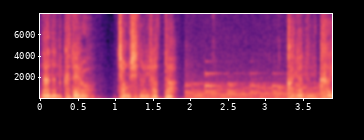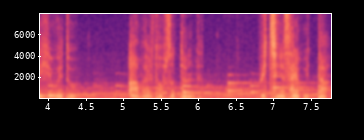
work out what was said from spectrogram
나는 그대로 정신을 잃었다. 2층에 살고 있다.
